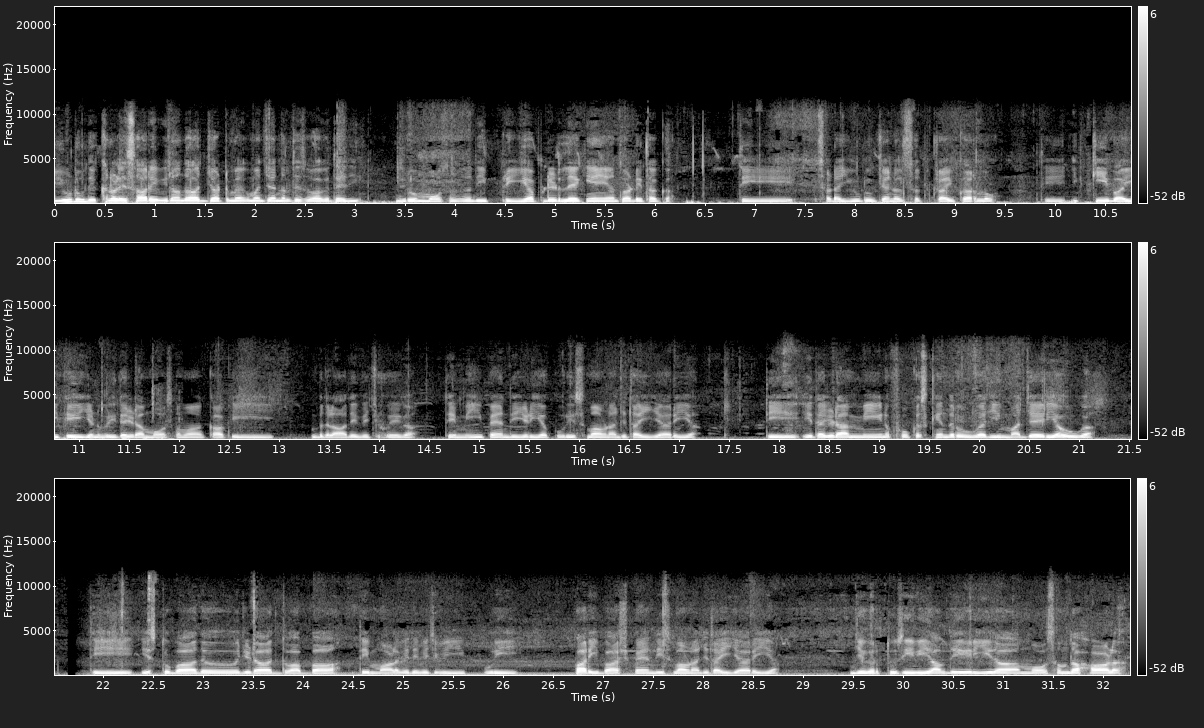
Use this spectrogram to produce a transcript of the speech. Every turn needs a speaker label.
Speaker 1: YouTube ਦੇਖਣ ਵਾਲੇ ਸਾਰੇ ਵੀਰਾਂ ਦਾ ਜੱਟ ਮਹਿਕਮਾ ਚੈਨਲ ਤੇ ਸਵਾਗਤ ਹੈ ਜੀ। ਵੀਰੋ, ਮੌਸਮ ਦੀ ਪ੍ਰੀ ਅਪਡੇਟ ਲੈ ਕੇ ਆਏ ਆ ਤੁਹਾਡੇ ਤੱਕ। ਤੇ ਸਾਡਾ YouTube ਚੈਨਲ ਸਬਸਕ੍ਰਾਈਬ ਕਰ ਲਓ ਤੇ 21 22 23 ਜਨਵਰੀ ਦਾ ਜਿਹੜਾ ਮੌਸਮ ਆ, ਕਾਫੀ ਬਦਲਾਅ ਦੇ ਵਿੱਚ ਹੋਏਗਾ ਤੇ ਮੀਂਹ ਪੈਣ ਦੀ ਜਿਹੜੀ ਆ ਪੂਰੀ ਸੰਭਾਵਨਾ ਜਤਾਈ ਜਾ ਰਹੀ ਆ। ਤੇ ਇਹਦਾ ਜਿਹੜਾ ਮੇਨ ਫੋਕਸ ਕੇਂਦਰ ਹੋਊਗਾ ਜੀ, ਮਾਝਾ ਏਰੀਆ ਹੋਊਗਾ। ਤੇ ਇਸ ਤੋਂ ਬਾਅਦ ਜਿਹੜਾ ਦੁਆਬਾ ਤੇ ਮਾਲਵੇ ਦੇ ਵਿੱਚ ਵੀ ਪੂਰੀ ਭਾਰੀ ਬਾਰਿਸ਼ ਪੈਣ ਦੀ ਸੰਭਾਵਨਾ ਜਤਾਈ ਜਾ ਰਹੀ ਆ। ਜੇਕਰ ਤੁਸੀਂ ਵੀ ਆਪਦੇ ਏਰੀਏ ਦਾ ਮੌਸਮ ਦਾ ਹਾਲ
